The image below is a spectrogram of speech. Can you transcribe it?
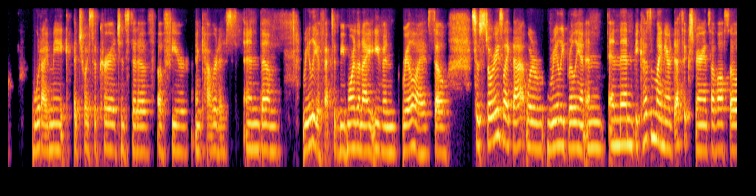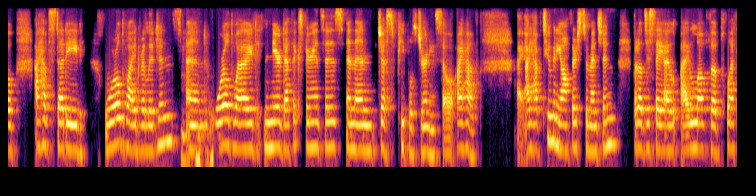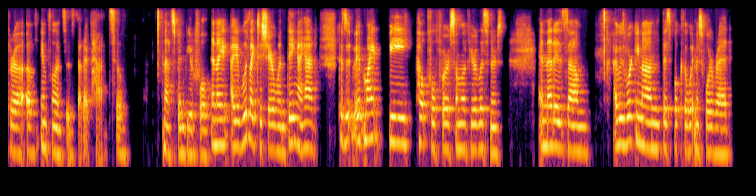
would I make a choice of courage instead of, of fear and cowardice? And um, really affected me more than I even realized. So, so stories like that were really brilliant. And and then because of my near death experience, I've also I have studied worldwide religions mm-hmm. and worldwide near death experiences, and then just people's journeys. So I have. I, have too many authors to mention, but I'll just say I, I love the plethora of influences that I've had. So that's been beautiful. And I, I would like to share one thing I had because it, it might be helpful for some of your listeners. And that is um, I was working on this book, The Witness Wore Red,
